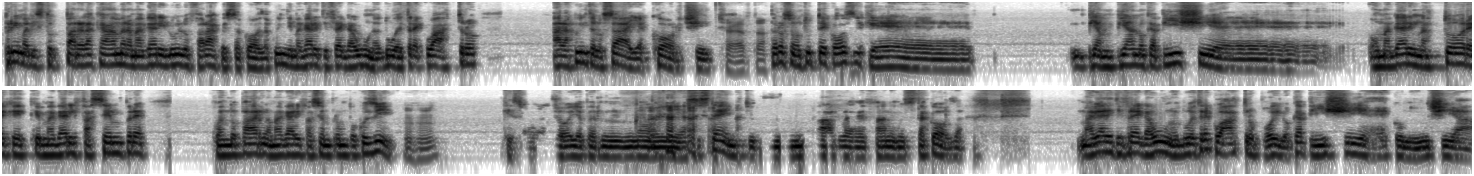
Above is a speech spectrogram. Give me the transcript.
prima di stoppare la camera, magari lui lo farà questa cosa, quindi magari ti frega una, due, tre, quattro alla quinta lo sai, accorci. Certo. Però sono tutte cose che pian piano capisci e... o magari un attore che, che, magari fa sempre, quando parla magari fa sempre un po' così, uh-huh. che sono una gioia per noi assistenti, parla e fanno questa cosa. Magari ti frega uno, due, tre, quattro, poi lo capisci e cominci a,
